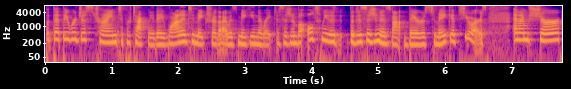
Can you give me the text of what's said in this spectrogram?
but that they were just trying to protect me. They wanted to make sure that i was making the right decision but ultimately the, the decision is not theirs to make it's yours. And i'm sure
